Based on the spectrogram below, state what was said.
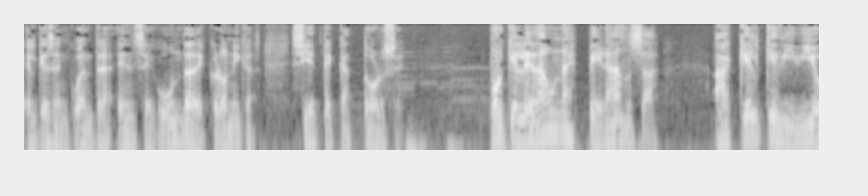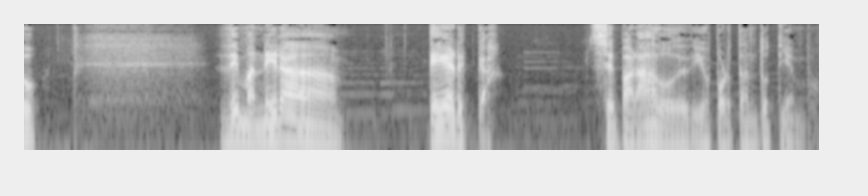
el que se encuentra en Segunda de Crónicas 7:14, porque le da una esperanza a aquel que vivió de manera terca, separado de Dios por tanto tiempo.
